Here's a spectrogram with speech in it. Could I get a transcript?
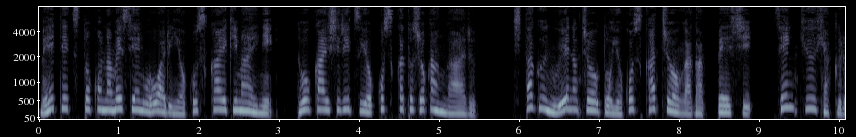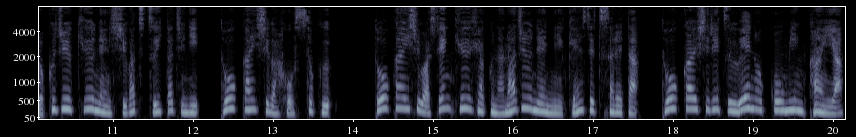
名鉄と小目線終わり横須賀駅前に、東海市立横須賀図書館がある。下郡上野町と横須賀町が合併し、1969年4月1日に東海市が発足。東海市は1970年に建設された東海市立上野公民館や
